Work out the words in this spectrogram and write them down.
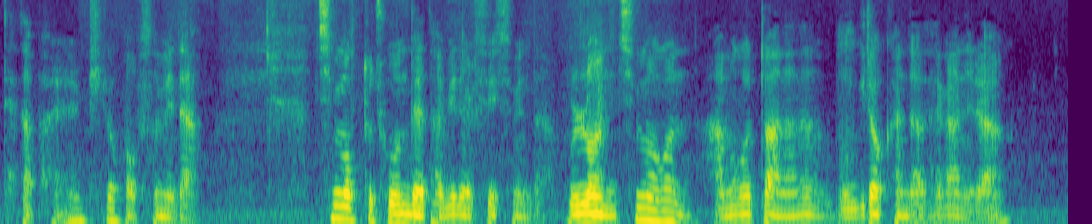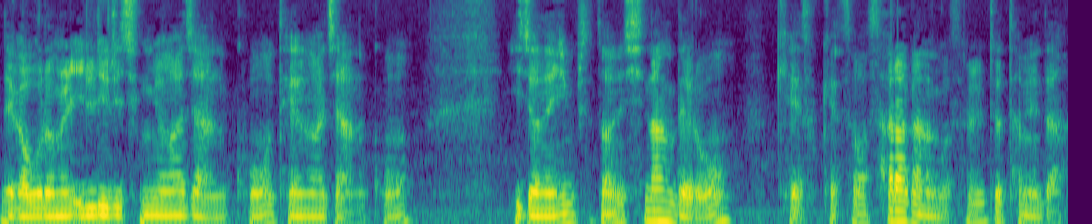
대답할 필요가 없습니다. 침묵도 좋은 대답이 될 수 있습니다. 물론 침묵은 아무것도 안 하는 무기력한 자세가 아니라 내가 옳음을 일일이 증명하지 않고 대응하지 않고 이전에 힘쓰던 신앙대로 계속해서 살아가는 것을 뜻합니다.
